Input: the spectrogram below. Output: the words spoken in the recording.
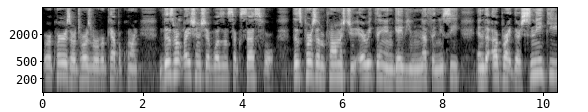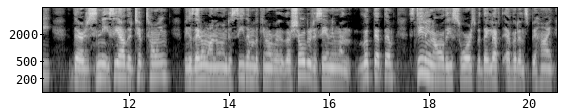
or Aquarius or Taurus, Virgo, Capricorn. This relationship wasn't successful. This person promised you everything and gave you nothing. You see, in the upright, they're sneaky. They're sneak. See how they're tiptoeing? Because they don't want no one to see them looking over their shoulder to see anyone looked at them, stealing all these swords, but they left evidence behind.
